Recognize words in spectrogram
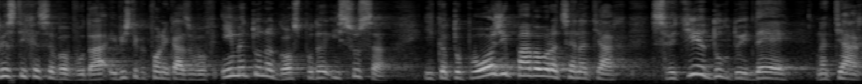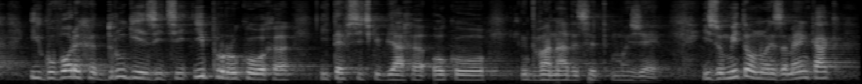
кръстиха се във вода и вижте какво ни казва, в името на Господа Исуса. И като положи Павел ръце на тях, Светия Дух дойде на тях и говореха други езици и пророкуваха и те всички бяха около 12 мъже. Изумително е за мен как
